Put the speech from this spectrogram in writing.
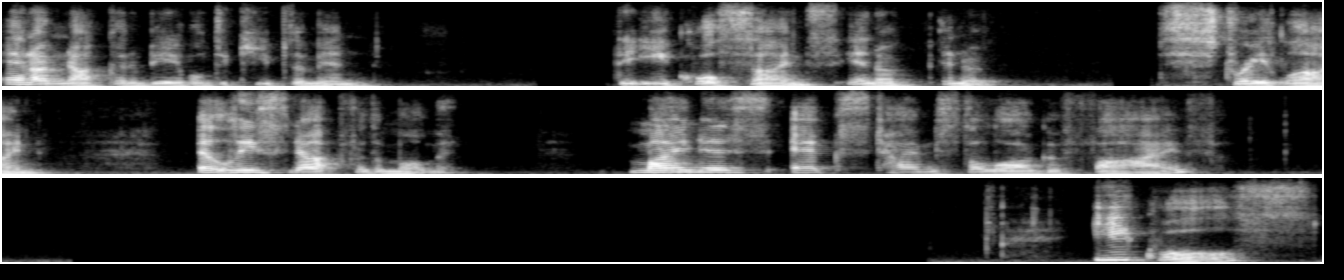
and I'm not going to be able to keep them in the equal signs in a, in a straight line, at least not for the moment. Minus x times the log of 5 equals,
